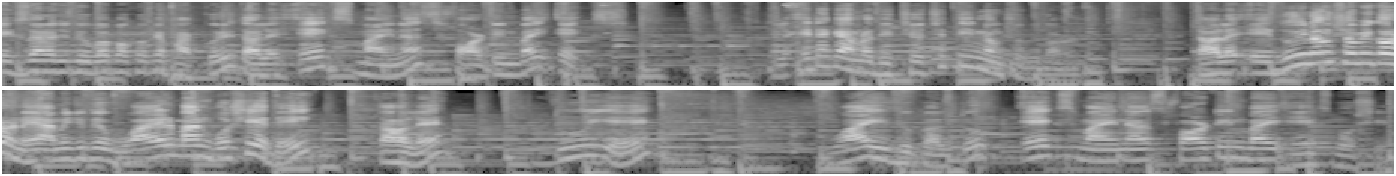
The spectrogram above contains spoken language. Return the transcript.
এক্স দ্বারা যদি উভয় পক্ষকে ভাগ করি, তাহলে X minus fourteen by X তাহলে এটাকে আমরা দিচ্ছি হচ্ছে তিন নং সমীকরণ। তাহলে এই দুই নং সমীকরণে আমি যদি এর মান বসিয়ে দেই তাহলে দুই এ Y is equal to X minus fourteen by X বসিয়ে।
